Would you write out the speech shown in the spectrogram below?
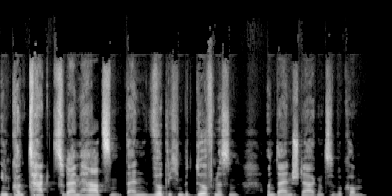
in Kontakt zu deinem Herzen, deinen wirklichen Bedürfnissen und deinen Stärken zu bekommen.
